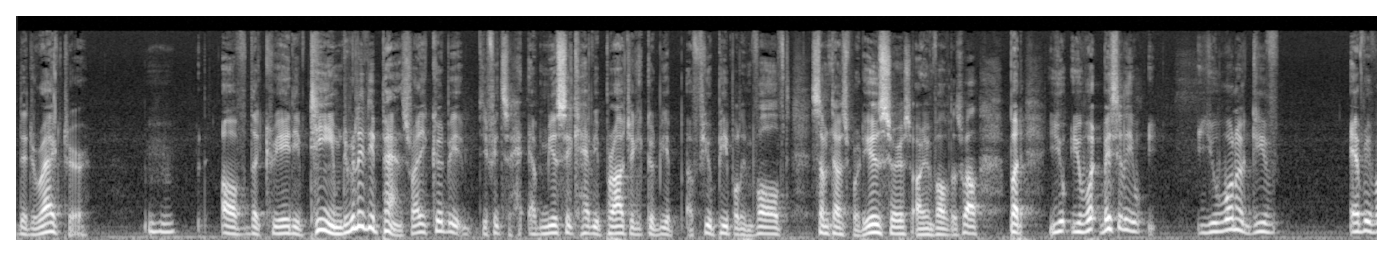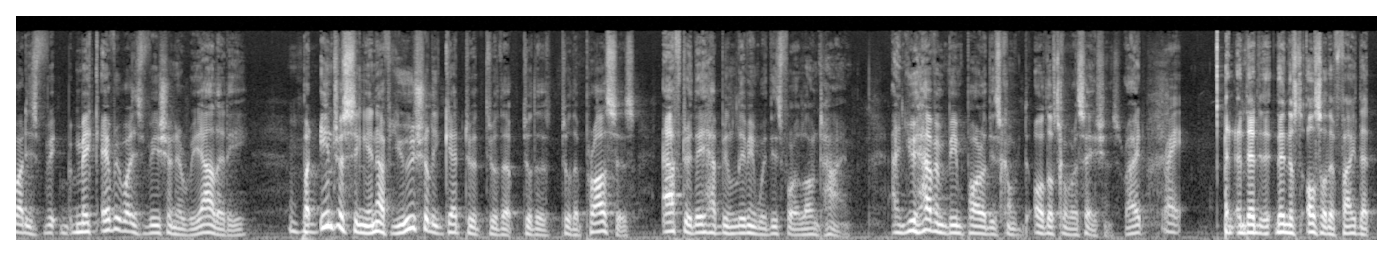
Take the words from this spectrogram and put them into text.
the director mm-hmm. of the creative team. It really depends, right? It could be if it's a music heavy project, it could be a, a few people involved. Sometimes producers are involved as well. But you you basically you want to give everybody's make everybody's vision a reality. Mm-hmm. But interesting enough, you usually get to, to the to the to the process after they have been living with this for a long time, and you haven't been part of these all those conversations, right? Right. And, and then, then there's also the fact that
